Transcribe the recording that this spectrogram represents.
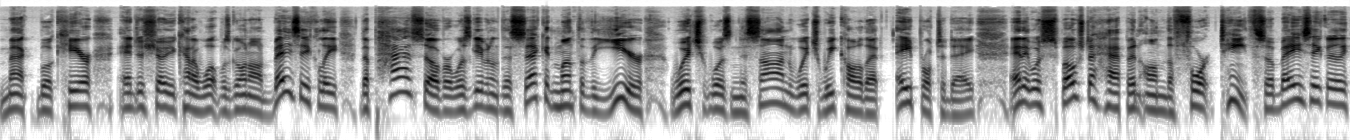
MacBook here and just show you kind of what was going on. Basically, the Passover was given the second month of the year, which was Nisan, which we call that April today, and it was supposed to happen on the 14th. So basically,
